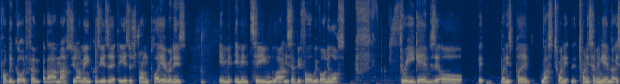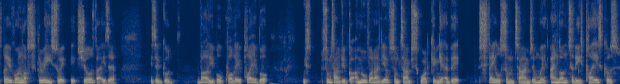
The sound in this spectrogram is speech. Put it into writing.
probably good for about Mass. You know what I mean? Because he is a he is a strong player, and he's him, him in team. Like you said before, we've only lost three games, is it? Or it, when he's played last 20, 27 games that he's played, we've only lost three. So it, it shows that he's a he's a good, valuable, quality player. But we, sometimes you've got to move on, aren't you? Sometimes squad can get a bit stale sometimes, and we hang on to these players because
